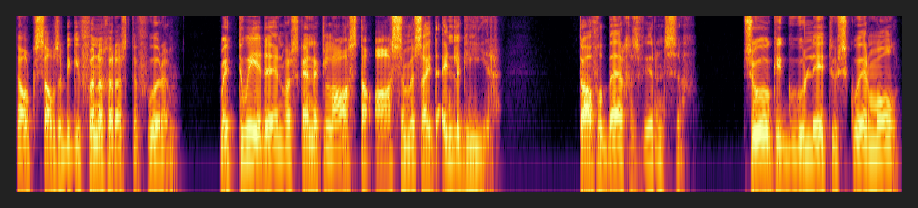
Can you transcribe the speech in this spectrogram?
dalk selfs 'n bietjie vinniger as tevore. My tweede en waarskynlik laaste asem is uiteindelik hier. Tafelberg is weer in sig. So ook die Gugulethu Square Mall.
